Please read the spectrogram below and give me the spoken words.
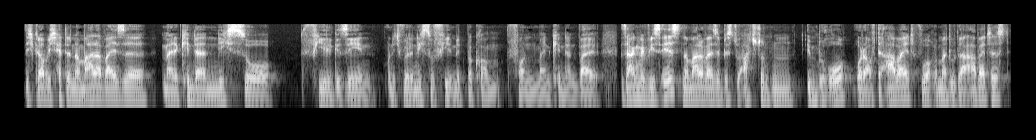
Ich glaube, ich hätte normalerweise meine Kinder nicht so viel gesehen und ich würde nicht so viel mitbekommen von meinen Kindern, weil sagen wir, wie es ist, normalerweise bist du acht Stunden im Büro oder auf der Arbeit, wo auch immer du da arbeitest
